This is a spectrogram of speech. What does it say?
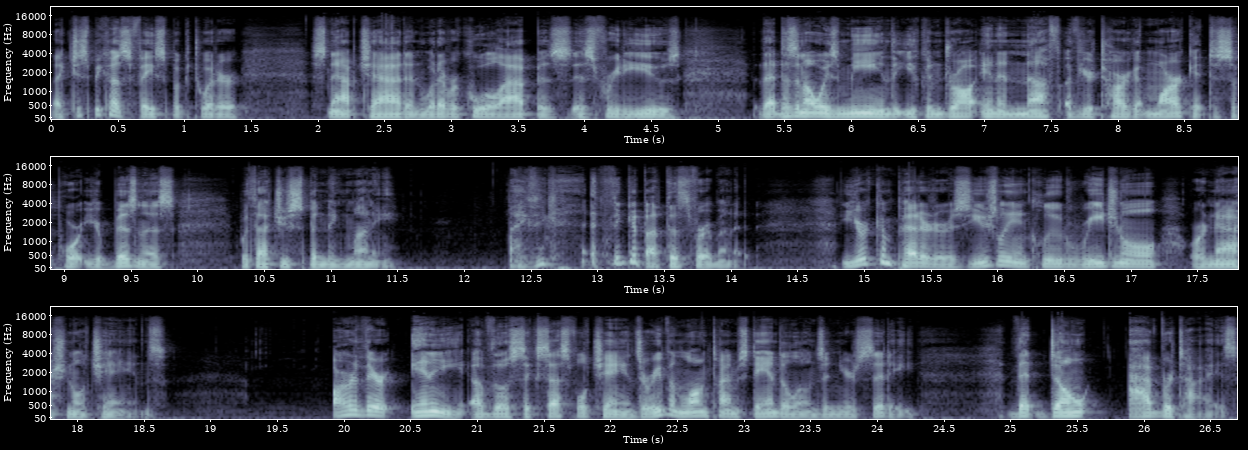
Like, just because Facebook, Twitter, Snapchat, and whatever cool app is, is free to use, that doesn't always mean that you can draw in enough of your target market to support your business without you spending money. I think think about this for a minute. Your competitors usually include regional or national chains. Are there any of those successful chains or even longtime standalones in your city that don't advertise,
